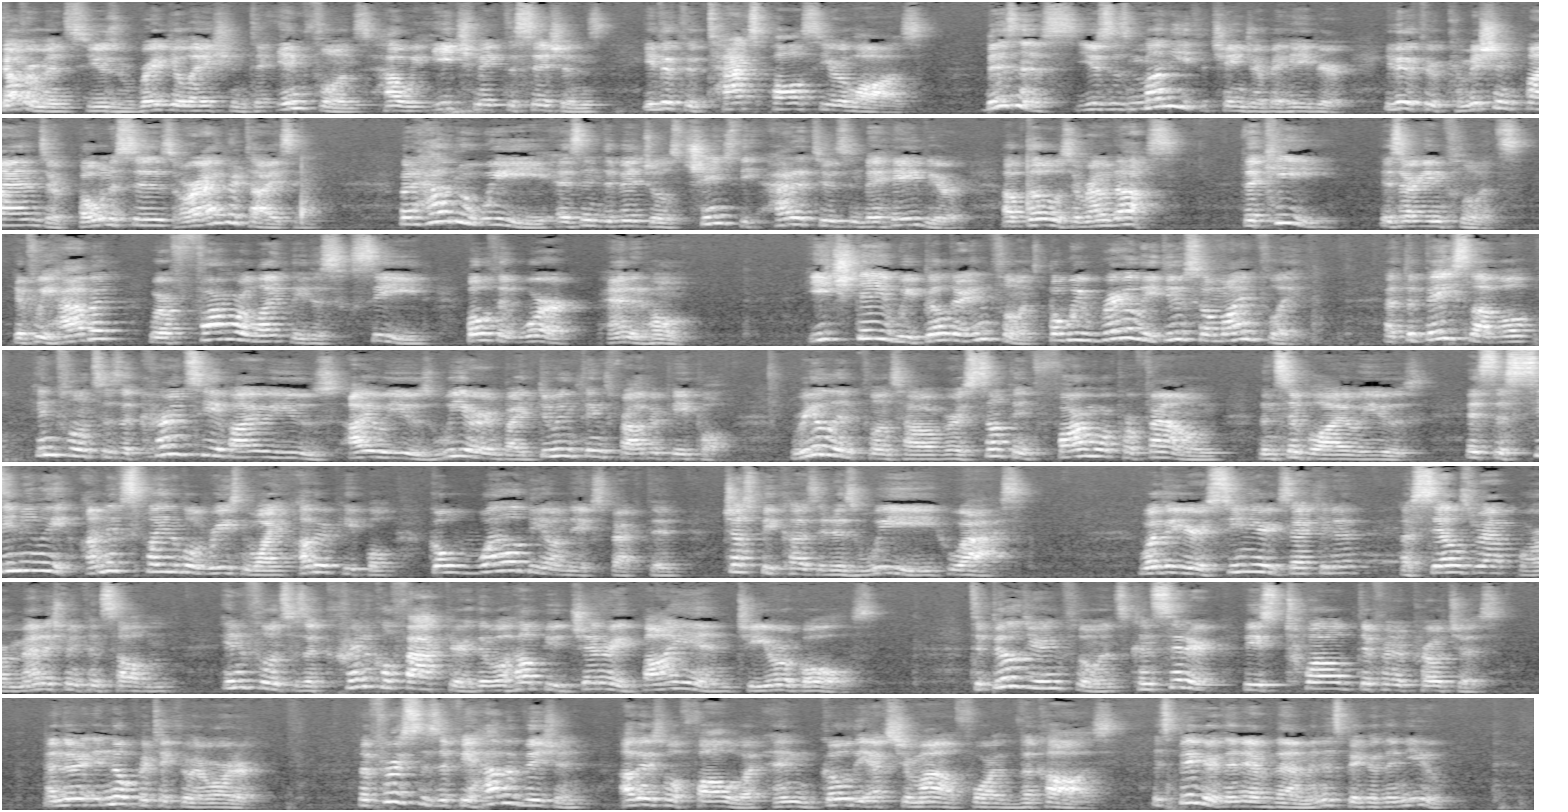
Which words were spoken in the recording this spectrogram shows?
Governments use regulation to influence how we each make decisions, either through tax policy or laws. Business uses money to change our behavior, either through commission plans or bonuses or advertising. But how do we, as individuals, change the attitudes and behavior of those around us? The key is our influence. If we have it, we're far more likely to succeed both at work and at home. Each day we build our influence, but we rarely do so mindfully. At the base level, influence is the currency of IOUs, IOUs we earn by doing things for other people. Real influence, however, is something far more profound than simple IOUs. It's the seemingly unexplainable reason why other people go well beyond the expected just because it is we who ask. Whether you're a senior executive, a sales rep, or a management consultant, influence is a critical factor that will help you generate buy-in to your goals. To build your influence, consider these 12 different approaches, and they're in no particular order. The first is if you have a vision, others will follow it and go the extra mile for the cause. It's bigger than them and it's bigger than you.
